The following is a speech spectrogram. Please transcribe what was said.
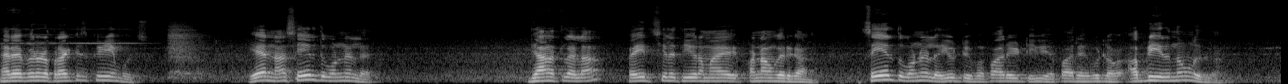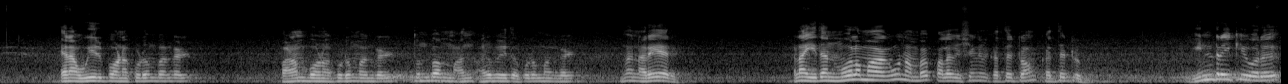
நிறைய பேரோட ப்ராக்டிஸ் கீழே போச்சு. ஏன்னா செய்கிறதுக்கு ஒன்றும் இல்லை. தியானத்துலலாம் பயிற்சியில் தீவிரமாக பண்ணவங்க இருக்காங்க. செய்கிறதுக்கு ஒன்றும் இல்லை. யூடியூப்பை பாரு டிவியை பாரு வீட்டில் அப்படி இருந்தவங்களும் இருக்காங்க. ஏன்னா உயிர் போன குடும்பங்கள் பணம் போன குடும்பங்கள் துன்பம் அனுபவித்த குடும்பங்கள் இந்த மாதிரி நிறைய இருக்குது ஆனால் இதன் மூலமாகவும் நம்ம பல விஷயங்கள் கற்றுட்டோம் கற்றுட்ருக்கோம் இன்றைக்கு ஒரு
